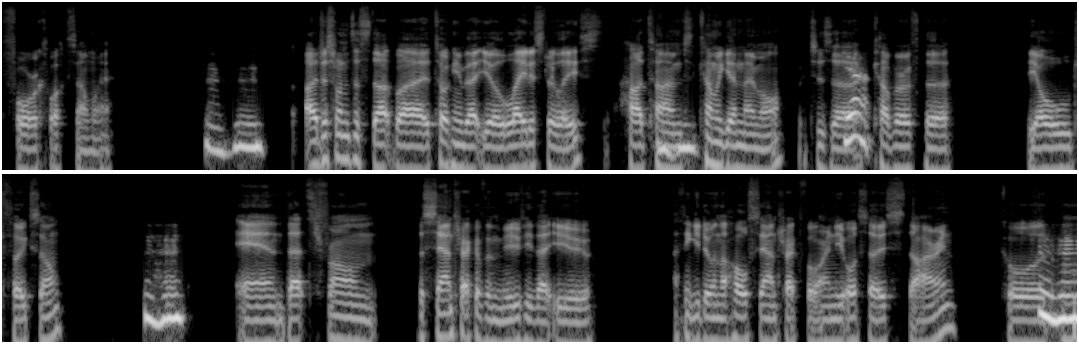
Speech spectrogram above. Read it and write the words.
four o'clock somewhere. Mm-hmm. I just wanted to start by talking about your latest release, "Hard Times mm-hmm. Come Again No More," which is a yeah. cover of the the old folk song, mm-hmm. and that's from the soundtrack of a movie that you, I think you're doing the whole soundtrack for, and you're also star in called mm-hmm.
